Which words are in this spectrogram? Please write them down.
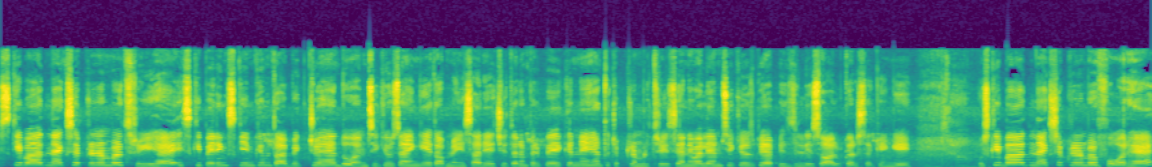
इसके बाद नेक्स्ट चैप्टर नंबर थ्री है। इसकी पेयरिंग स्कीम के मुताबिक जो है दो एम आएँगे। तो आपने ये सारे अच्छी तरह प्रिपेयर करने हैं। तो चैप्टर नंबर थ्री से आने वाले एम भी आप इजीली सॉल्व कर सकेंगे। उसके बाद नेक्स्ट चैप्टर नंबर फोर है।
